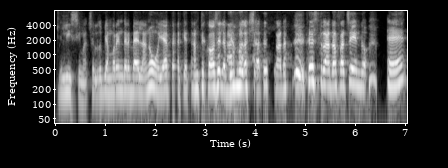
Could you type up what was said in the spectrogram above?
bellissima, ce lo dobbiamo rendere bella noi, eh, perché tante cose le abbiamo lasciate strada, strada facendo, è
